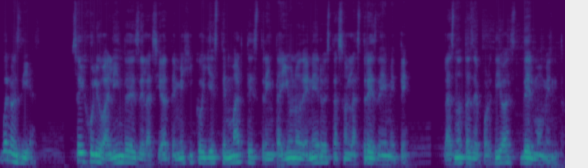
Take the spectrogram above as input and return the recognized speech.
Buenos días, soy Julio Galindo desde la Ciudad de México y este martes 31 de enero estas son las 3 de MT, las notas deportivas del momento.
